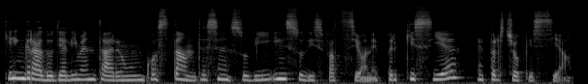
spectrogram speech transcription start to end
che è in grado di alimentare un costante senso di insoddisfazione per chi si è e per ciò che si ha.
